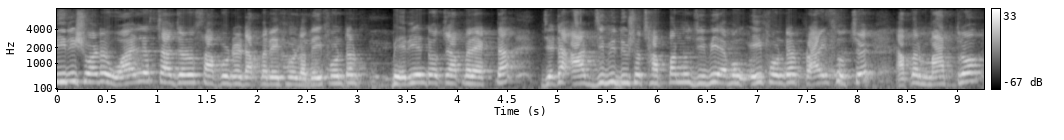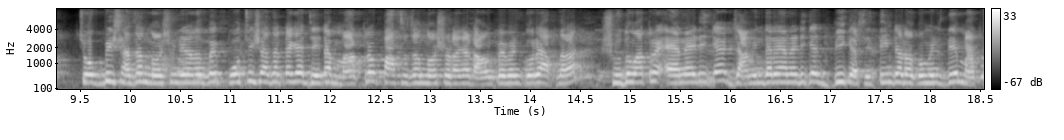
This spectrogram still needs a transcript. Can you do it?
তিরিশ ওয়াটের ওয়্যারলেস চার্জারও সাপোর্টেড আপনার এই ফোনটাতে এই ফোনটার ভেরিয়েন্ট হচ্ছে আপনার একটা, যেটা আট জিবি দুশো ছাপ্পান্ন জিবি এবং এই ফোনটার প্রাইস হচ্ছে আপনার মাত্র চব্বিশ হাজার নয়শো নিরানব্বই, পঁচিশ হাজার টাকা, যেটা মাত্র পাঁচ হাজার নশো টাকা ডাউন পেমেন্ট করে আপনারা শুধুমাত্র এনআইডি কার্ড জামিনদারি এনআইডি কার্ড বিকাশ, এই তিনটা ডকুমেন্টস দিয়ে মাত্র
